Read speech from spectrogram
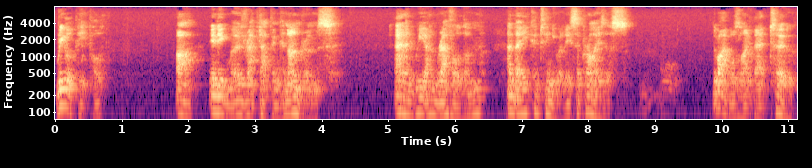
Real people are enigmas wrapped up in conundrums, and we unravel them, and they continually surprise us. The Bible's like that too.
